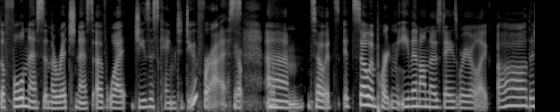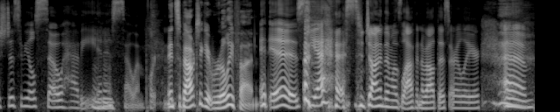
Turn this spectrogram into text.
the fullness and the richness of what Jesus came to do for us. Yep. Yep. Um, so it's it's so important, even on those days where you're like, oh, this just feels so heavy. It Mhm. is so important. And it's about to get really fun. It is, yes. Jonathan was laughing about this earlier. Um,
